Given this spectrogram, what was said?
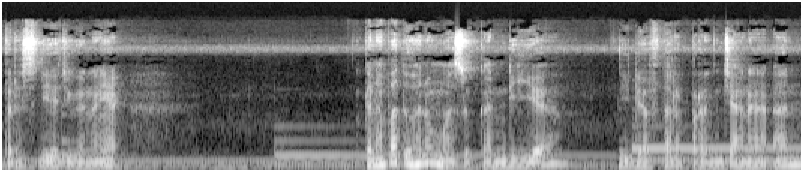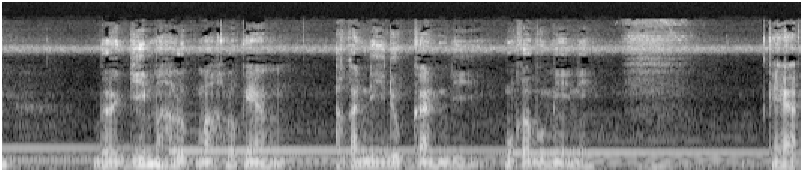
Terus dia juga nanya, kenapa Tuhan memasukkan dia di daftar perencanaan bagi makhluk-makhluk yang akan dihidupkan di muka bumi ini? Kayak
